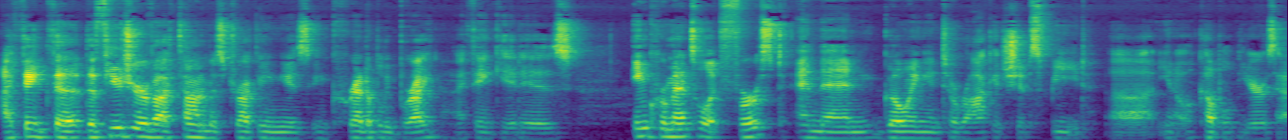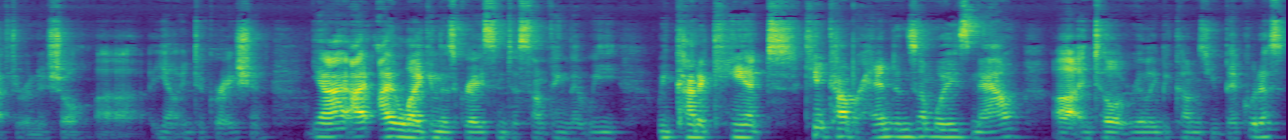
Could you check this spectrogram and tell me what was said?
I think the, the future of autonomous trucking is incredibly bright. I think it is incremental at first and then going into rocket ship speed, uh, you know, a couple of years after initial, uh, you know, integration. Yeah, I, I liken this, Grace, into something that we we kind of can't can't comprehend in some ways now uh, until it really becomes ubiquitous.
